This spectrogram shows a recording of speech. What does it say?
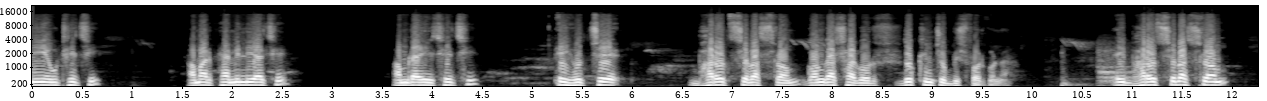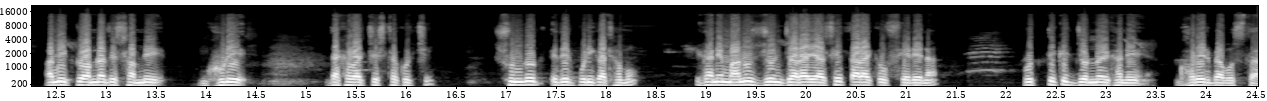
নিয়ে উঠেছি। আমার ফ্যামিলি আছে। আমরা এসেছি। এই হচ্ছে ভারত সেবাশ্রম, গঙ্গাসাগর, দক্ষিণ চব্বিশ পরগনা। এই ভারত সেবাশ্রম, আমি একটু আপনাদের সামনে ঘুরে দেখাবার চেষ্টা করছি। সুন্দর এদের পরিকাঠামো। এখানে মানুষজন যারাই আসে, তারা কেউ ফেরে না। প্রত্যেকের জন্য এখানে ঘরের ব্যবস্থা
